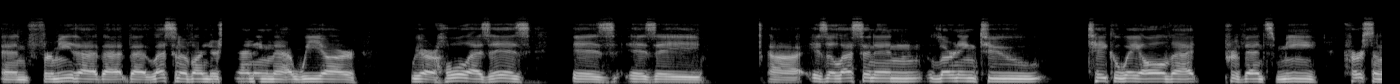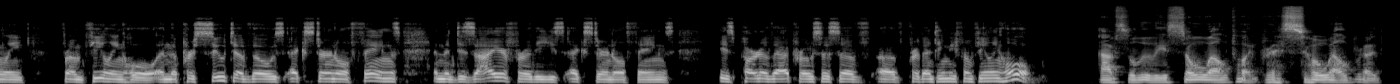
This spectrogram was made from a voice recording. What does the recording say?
and for me that that that lesson of understanding that we are we are whole as is is is a uh, is a lesson in learning to take away all that prevents me personally from feeling whole. And the pursuit of those external things and the desire for these external things is part of that process of of preventing me from feeling whole Absolutely. So well put, Chris. So well put.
